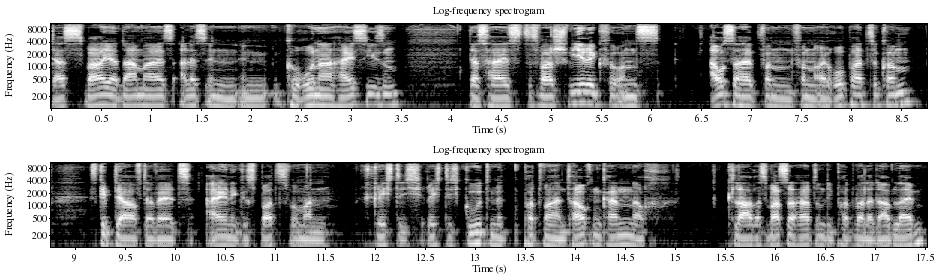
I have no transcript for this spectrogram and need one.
Das war ja damals alles in, in Corona High Season. Das heißt, es war schwierig für uns, außerhalb von, von Europa zu kommen. Es gibt ja auf der Welt einige Spots, wo man richtig, richtig gut mit Pottwalen tauchen kann, auch klares Wasser hat und die Pottwale da bleiben.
